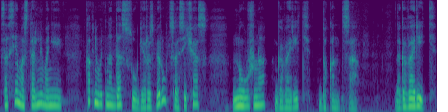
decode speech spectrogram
Со всем остальным они как-нибудь на досуге разберутся, а сейчас нужно говорить до конца. Договорить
